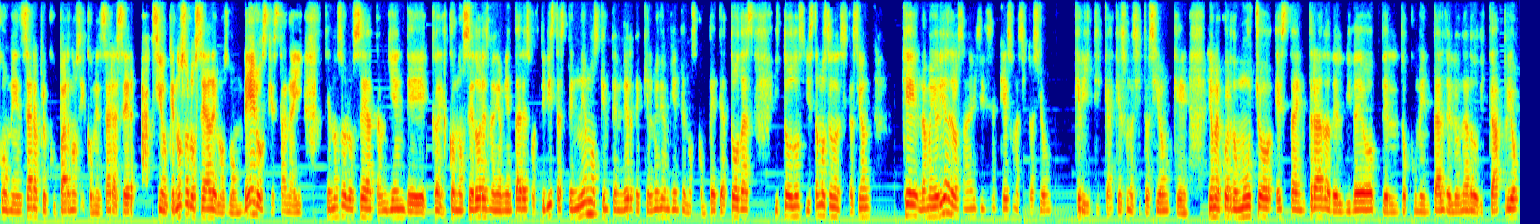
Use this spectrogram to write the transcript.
comenzar a preocuparnos y comenzar a hacer acción, que no solo sea de los bomberos que están ahí, que no solo sea también de conocedores medioambientales o activistas, tenemos que entender de que el medio ambiente nos compete a todas y todos y estamos en una situación que la mayoría de los análisis dicen que es una situación crítica, que es una situación que yo me acuerdo mucho esta entrada del video del documental de Leonardo DiCaprio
